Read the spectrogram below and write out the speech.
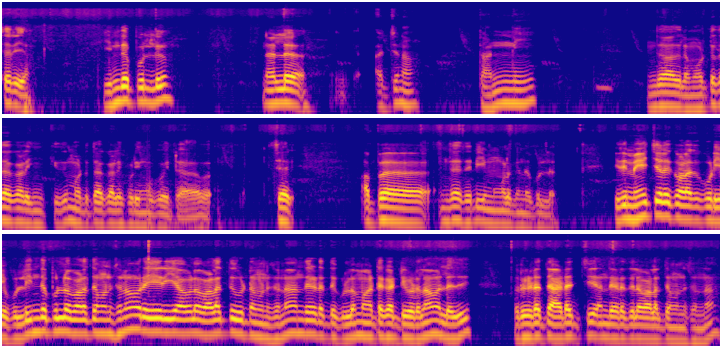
சரியா? இந்த புல் நல்ல அச்சனா தண்ணி. இந்த அதில் மொட்டு தக்காளி நிற்கிது மொட்டு தக்காளி பிடிங்க போயிட்டா சரி. அப்போ இந்த தெரியும் உங்களுக்கு இந்த புல் இது மேய்ச்சலுக்கு வளர்க்கக்கூடிய புல் இந்த புல்லை வளர்த்த சொன்னால் ஒரு ஏரியாவில் வளர்த்து விட்டோம்னு சொன்னால் அந்த இடத்துக்குள்ளே மாட்டை கட்டி விடலாம் அல்லது ஒரு இடத்தை அடைச்சி அந்த இடத்துல வளர்த்தோம்னு சொன்னால்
